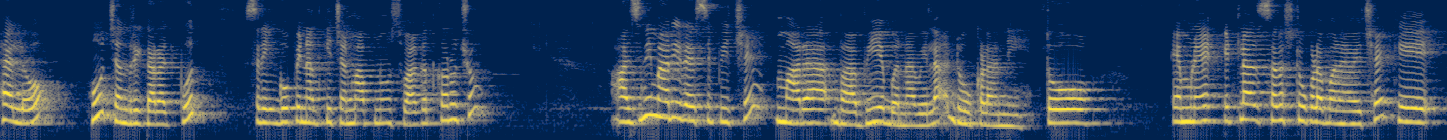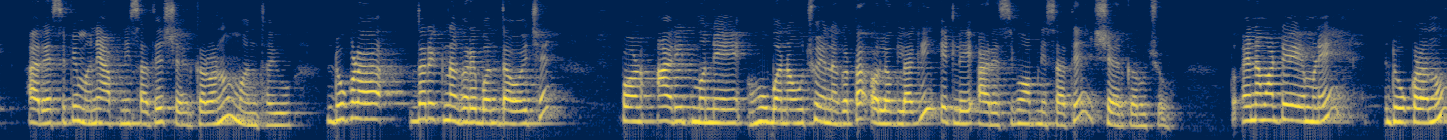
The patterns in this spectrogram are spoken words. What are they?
હેલો, હું ચંદ્રિકા રાજપૂત. શ્રી ગોપીનાથ કિચનમાં આપનું સ્વાગત કરું છું. આજની મારી રેસિપી છે મારા ભાભીએ બનાવેલા ઢોકળાની. તો એમણે એટલા સરસ ઢોકળા બનાવે છે કે આ રેસિપી મને આપની સાથે શેર કરવાનું મન થયું. ઢોકળા દરેકના ઘરે બનતા હોય છે, પણ આ રીત મને હું બનાવું છું એના કરતાં અલગ લાગી એટલે આ રેસીપી હું આપની સાથે શેર કરું છું. તો એના માટે એમણે ઢોકળાનું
